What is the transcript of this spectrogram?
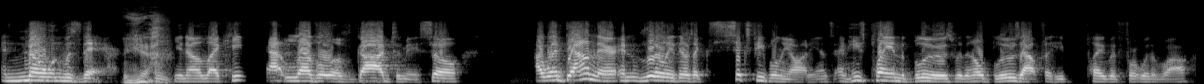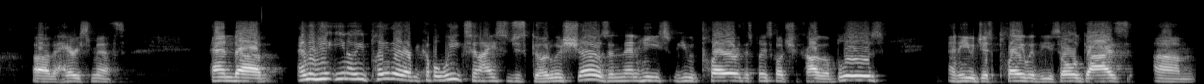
and no one was there yeah. you know like he that level of god to me. So i went down there and literally there was like six people in the audience and he's playing the blues with an old blues outfit he played with for with a while uh, the harry smiths. And uh, and then he you know he'd play there every couple weeks and i used to just go to his shows and then he he would play at this place called chicago blues and he would just play with these old guys um,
